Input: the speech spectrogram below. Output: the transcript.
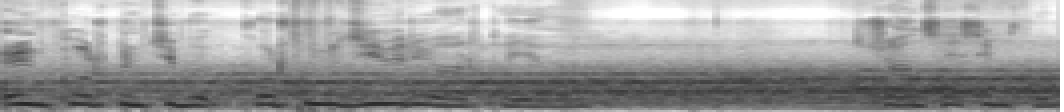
En korkunçu bu. Korku müziği veriyor arkaya. Şu an sesim full.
